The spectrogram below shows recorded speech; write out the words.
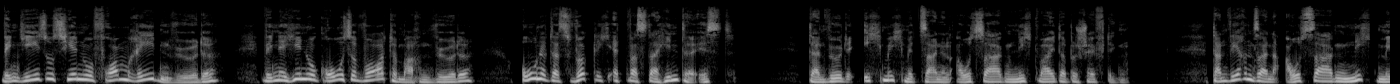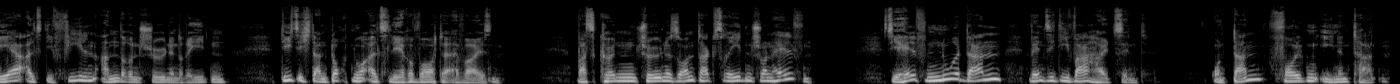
Wenn Jesus hier nur fromm reden würde, wenn er hier nur große Worte machen würde, ohne dass wirklich etwas dahinter ist, dann würde ich mich mit seinen Aussagen nicht weiter beschäftigen. Dann wären seine Aussagen nicht mehr als die vielen anderen schönen Reden, die sich dann doch nur als leere Worte erweisen. Was können schöne Sonntagsreden schon helfen? Sie helfen nur dann, wenn sie die Wahrheit sind. Und dann folgen ihnen Taten.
